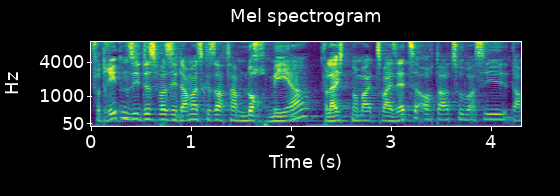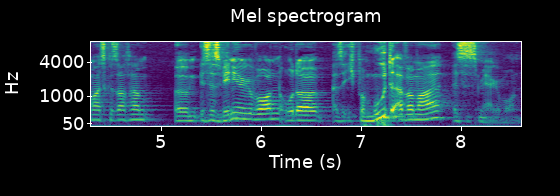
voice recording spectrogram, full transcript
Vertreten Sie das, was Sie damals gesagt haben, noch mehr? Vielleicht nochmal zwei Sätze auch dazu, was Sie damals gesagt haben. Ähm, ist es weniger geworden oder, also ich vermute einfach mal, es ist mehr geworden.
